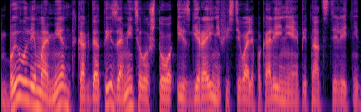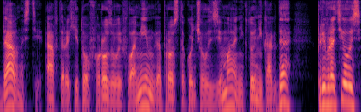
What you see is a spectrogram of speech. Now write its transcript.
Был ли момент, когда ты заметила, что из героини фестиваля поколения 15-летней давности, автора хитов «Розовый фламинго», «Просто кончилась зима», «Никто никогда», превратилась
